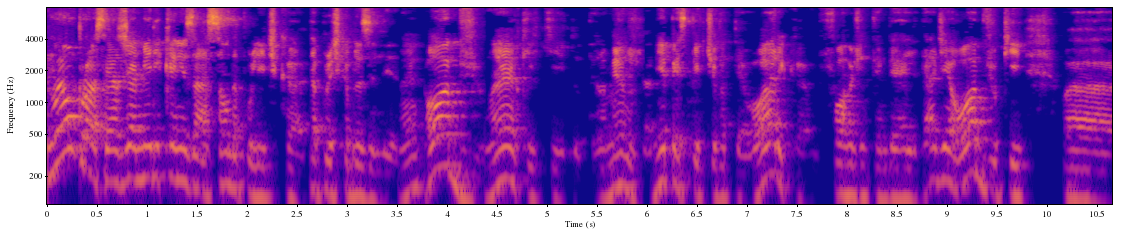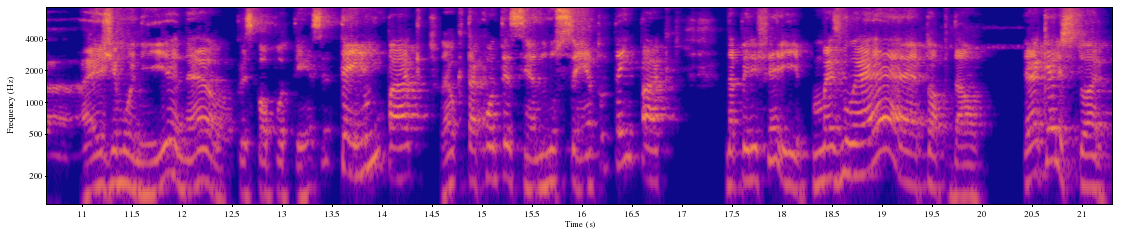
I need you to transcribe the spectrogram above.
não é um processo de americanização da política, da política brasileira. Né? Óbvio né, que, que, pelo menos da minha perspectiva teórica, forma de entender a realidade, é óbvio que uh, a hegemonia, né, a principal potência, tem um impacto. Né? O que está acontecendo no centro tem impacto na periferia. Mas não é top-down. É aquela história.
